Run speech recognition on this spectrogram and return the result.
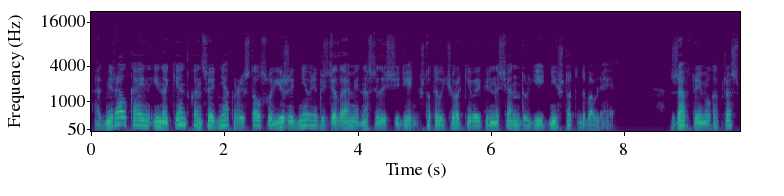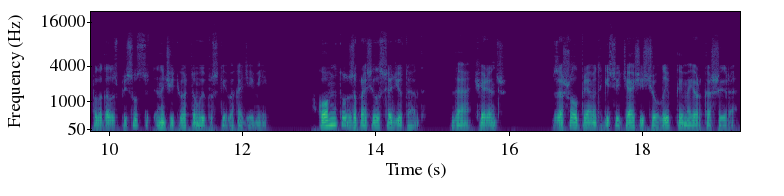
Адмирал Каин Иннокент в конце дня пролистал свой ежедневник с делами на следующий день, что-то вычеркивая, перенося на другие дни, что-то добавляя. Завтра ему как раз полагалось присутствовать на четвертом выпуске в Академии. В комнату запросился адъютант. «Да, челлендж. Зашел прямо-таки светящейся улыбкой майор Кашира.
